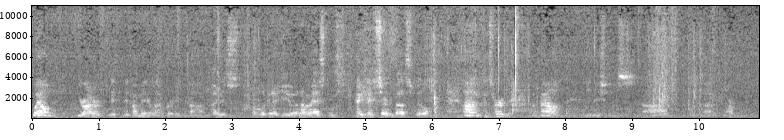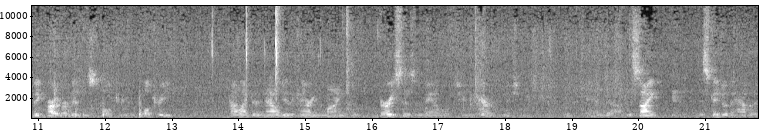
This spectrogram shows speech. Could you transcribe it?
well, Your Honor, if, if I may elaborate, um, I just, I'm looking at you and I'm asking, are you Okay. concerned about a spill? I'm concerned about emissions. Uh, uh, Our big part of our business is poultry. Poultry, kind of like the analogy of the canary in the mine, is a very sensitive animal to air emissions. And uh, the site is scheduled to have a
